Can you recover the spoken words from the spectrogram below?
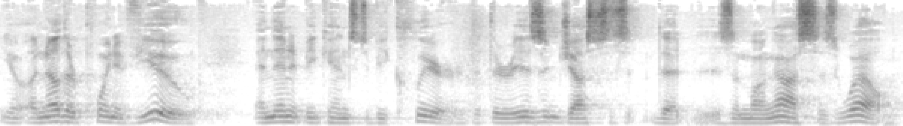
you know, another point of view and then it begins to be clear that there is injustice that is among us as well.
